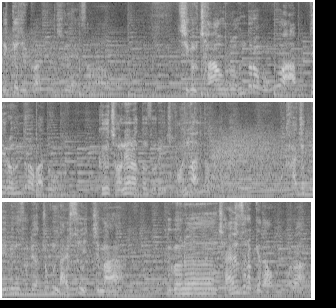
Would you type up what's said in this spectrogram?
느껴질 것 같아요. 실내에서. 지금 좌우로 흔들어 보고 앞뒤로 흔들어 봐도 그 전에 났던 소리는 전혀 안 나고 가죽 비비는 소리가 조금 날 수는 있지만 그거는 자연스럽게 나오는 거라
